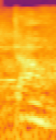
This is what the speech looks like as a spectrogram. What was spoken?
Shut down.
